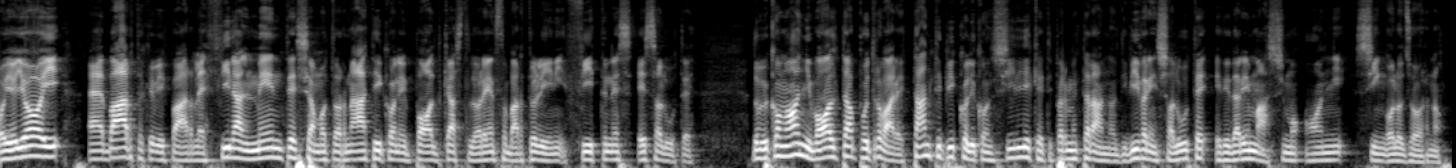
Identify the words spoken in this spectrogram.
Oi oi oi, è Bart che vi parla e finalmente siamo tornati con il podcast Lorenzo Bartolini, Fitness e Salute, dove come ogni volta puoi trovare tanti piccoli consigli che ti permetteranno di vivere in salute e di dare il massimo ogni singolo giorno.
